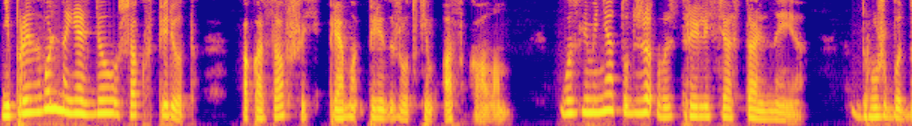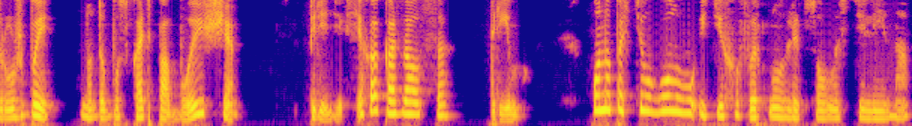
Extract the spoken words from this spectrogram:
Непроизвольно я сделал шаг вперед, оказавшись прямо перед жутким оскалом. Возле меня тут же выстроились и остальные. Дружба дружбой, но допускать побоище Впереди всех оказался Трим. Он опустил голову и тихо фыркнул в лицо властелина.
